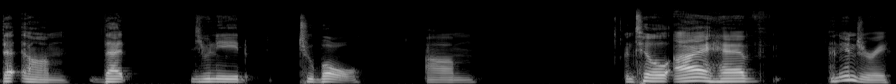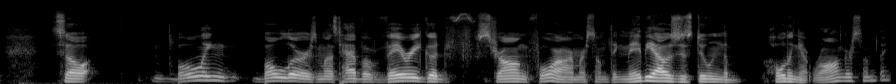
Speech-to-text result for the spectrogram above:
That um that you need to bowl. Um until I have an injury. So bowling bowlers must have a very good strong forearm or something. Maybe I was just doing the holding it wrong or something.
